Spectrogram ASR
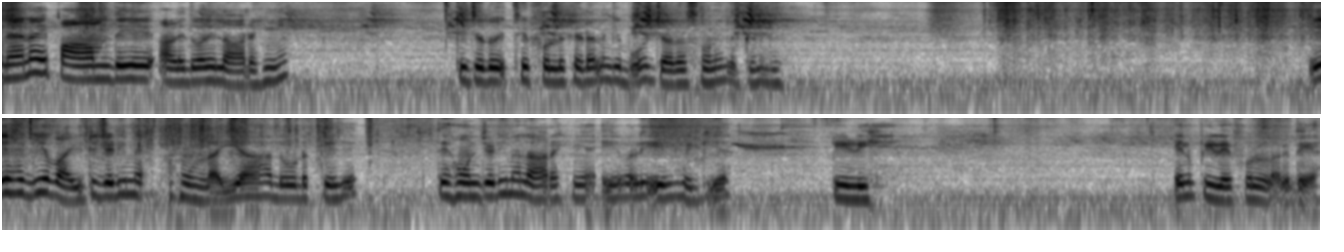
ਮੈਂ ਨਾ ਇਹ ਪਾਮ ਦੇ ਆਲੇ ਦੁਆਲੇ ਲਾ ਰਹੀ ਹਾਂ ਕਿ ਜਦੋਂ ਇੱਥੇ ਫੁੱਲ ਖਿੜਨਗੇ, ਬਹੁਤ ਜ਼ਿਆਦਾ ਸੋਹਣੇ ਲੱਗਣਗੇ। ਇਹ ਹੈਗੀ ਹੈ ਵਾਈਟ ਜਿਹੜੀ ਮੈਂ ਹੁਣ ਲਾਈ ਆ, ਆਹ ਦੋ ਡੱਕੇ ਜੇ। ਤੇ ਹੁਣ ਜਿਹੜੀ ਮੈਂ ਲਾ ਰਹੀ ਹਾਂ, ਇਹ ਵਾਲੀ, ਇਹ ਹੈਗੀ ਹੈ ਪੀਲੀ। ਇਹਨੂੰ ਪੀਲੇ ਫੁੱਲ ਲੱਗਦੇ ਆ।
